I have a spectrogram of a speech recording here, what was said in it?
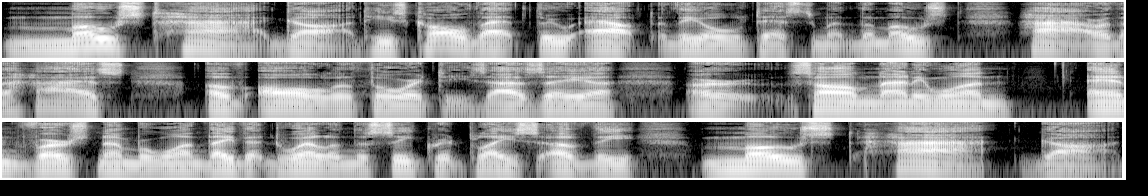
most high God. He's called that throughout the Old Testament, the most high or the highest of all authorities. Isaiah or Psalm 91 and verse number 1, they that dwell in the secret place of the most high God,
